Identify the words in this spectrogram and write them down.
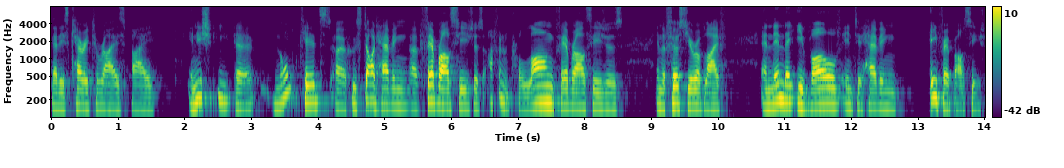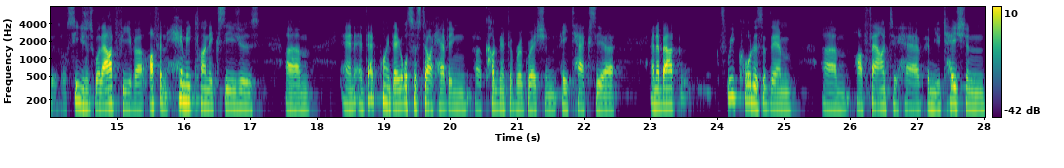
that is characterized by initially uh, normal kids uh, who start having uh, febrile seizures, often prolonged febrile seizures in the first year of life, and then they evolve into having afebrile seizures or seizures without fever, often hemiclonic seizures. Um, and at that point, they also start having uh, cognitive regression, ataxia, and about three quarters of them um, are found to have a mutation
